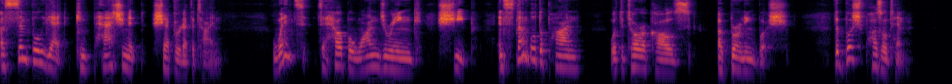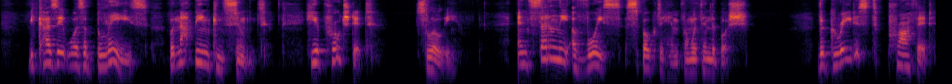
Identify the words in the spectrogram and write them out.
a simple yet compassionate shepherd at the time, went to help a wandering sheep and stumbled upon what the Torah calls a burning bush. The bush puzzled him because it was ablaze but not being consumed. He approached it slowly, and suddenly a voice spoke to him from within the bush. The greatest prophet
